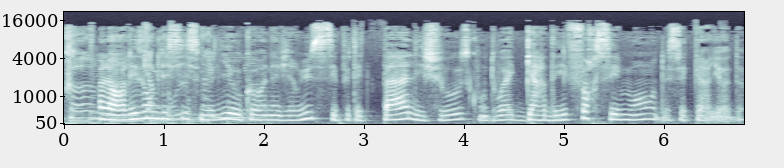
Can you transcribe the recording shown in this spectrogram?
comme. Alors, les anglicismes liés au coronavirus, c'est peut-être pas les choses qu'on doit garder forcément de cette période.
